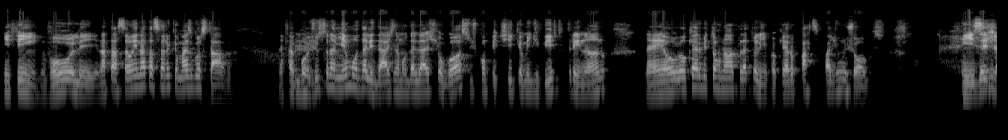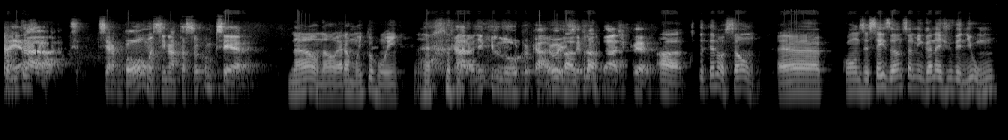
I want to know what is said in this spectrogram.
enfim, vôlei, natação, e natação era o que eu mais gostava. Né? Falei, pô, uhum. justo na minha modalidade, na modalidade que eu gosto de competir, que eu me divirto treinando, né? Eu, eu quero me tornar um atleta olímpico, eu quero participar de uns jogos. E, e você já então, era, você era bom assim na natação? Como que você era? Não, não, era muito ruim. Cara, olha que louco, cara. Oi, ah, isso é pra, fantástico, velho. Ah, pra você ter noção, é, com 16 anos, se eu não me engano, é juvenil 1,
